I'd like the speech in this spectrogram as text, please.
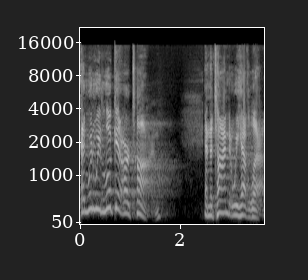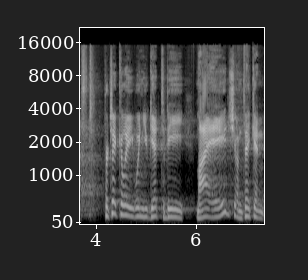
And when we look at our time and the time that we have left, particularly when you get to be my age, I'm thinking,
